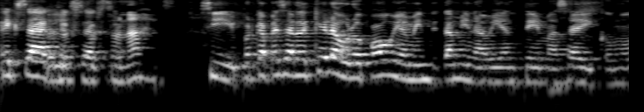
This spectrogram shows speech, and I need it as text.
exacto, de los personajes. Sí, porque a pesar de que era Europa, obviamente también habían temas ahí como...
